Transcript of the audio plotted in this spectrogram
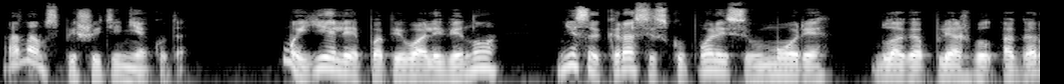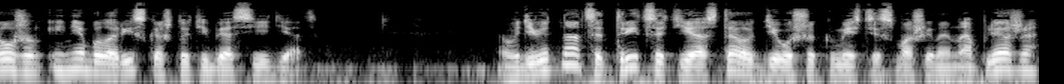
а нам спешить и некуда. Мы ели, попивали вино, несколько раз искупались в море, благо пляж был огорожен и не было риска, что тебя съедят. В 19.30 я оставил девушек вместе с машиной на пляже,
